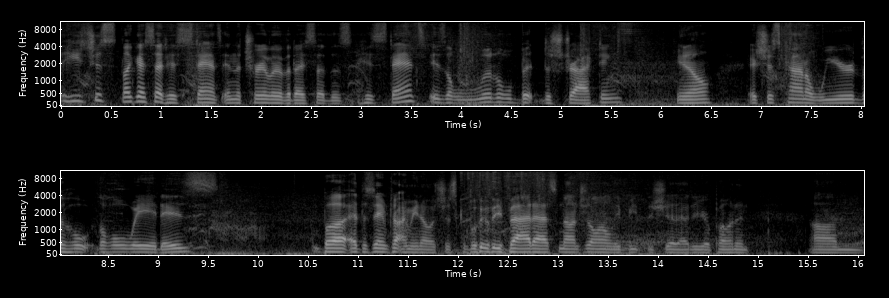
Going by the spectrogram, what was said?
he's just like I said, his stance in the trailer that I said this, his stance is a little bit distracting. You know, it's just kind of weird the whole the whole way it is. But at the same time, you know, it's just completely badass, nonchalantly beat the shit out of your opponent. Um,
